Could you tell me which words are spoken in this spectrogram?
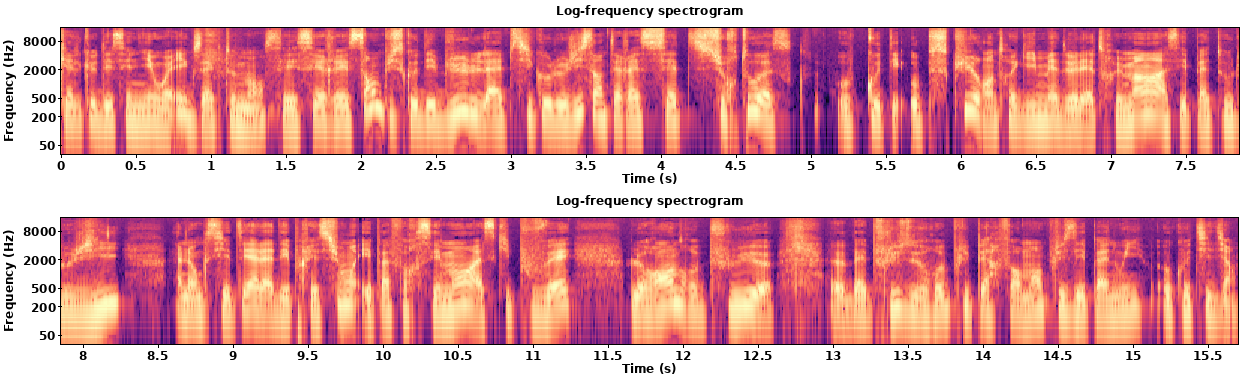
Quelques décennies, oui, exactement. C'est récent, puisqu'au début, la psychologie s'intéressait surtout à ce- au côté obscur, entre guillemets, de l'être humain, à ses pathologies, à l'anxiété, à la dépression, et pas forcément à ce qui pouvait le rendre plus, euh, euh, bah, plus heureux, plus performant, plus épanoui au quotidien.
